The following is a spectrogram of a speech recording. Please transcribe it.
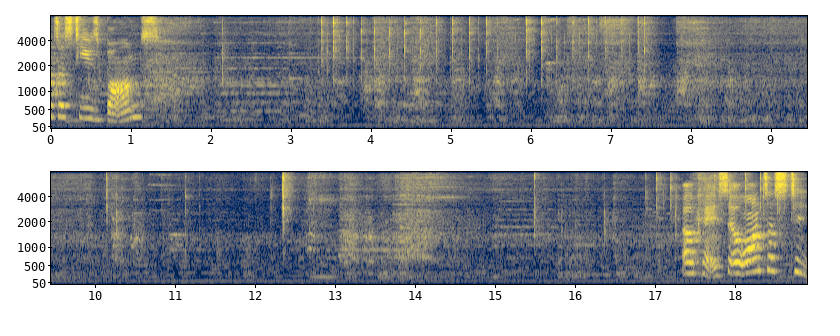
Wants us to use bombs. Okay, so it wants us to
